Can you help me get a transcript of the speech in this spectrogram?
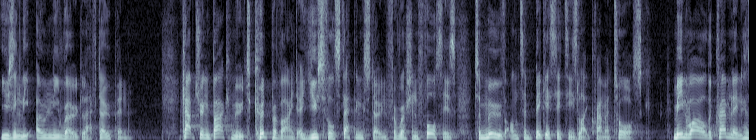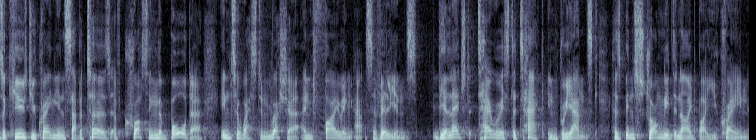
using the only road left open. Capturing Bakhmut could provide a useful stepping stone for Russian forces to move onto bigger cities like Kramatorsk. Meanwhile, the Kremlin has accused Ukrainian saboteurs of crossing the border into Western Russia and firing at civilians. The alleged terrorist attack in Bryansk has been strongly denied by Ukraine,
